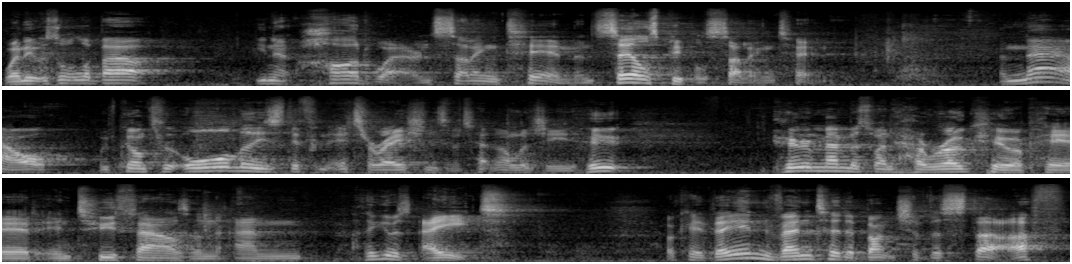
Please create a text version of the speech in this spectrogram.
when it was all about you know, hardware and selling tin and salespeople selling tin. And now we've gone through all these different iterations of technology. Who, who remembers when Heroku appeared in 2000 and I think it was eight? Okay, they invented a bunch of the stuff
